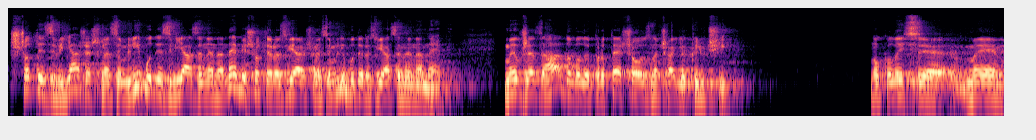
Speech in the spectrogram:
Що ти зв'яжеш на землі, буде зв'язане на небі, що ти розв'яжеш на землі, буде розв'язане на небі. Ми вже згадували про те, що означає ключі. Ну, колись ми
